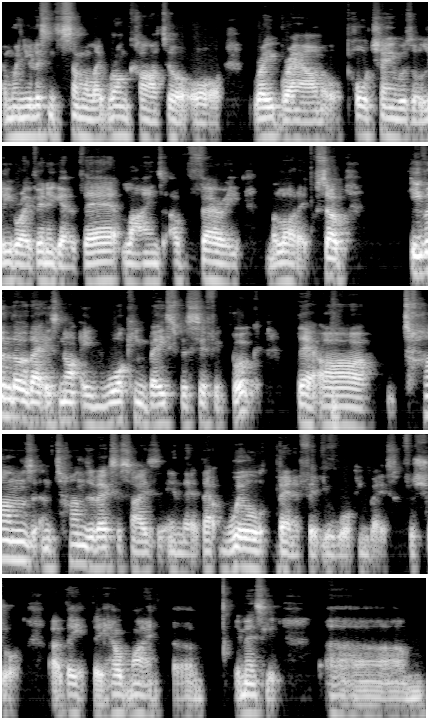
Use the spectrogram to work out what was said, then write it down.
And when you listen to someone like Ron Carter or Ray Brown or Paul Chambers or Leroy Vinnegar, their lines are very melodic. So even though that is not a walking bass specific book, there are tons and tons of exercises in there that will benefit your walking bass for sure. Uh, they, they help mine um, immensely. Um,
